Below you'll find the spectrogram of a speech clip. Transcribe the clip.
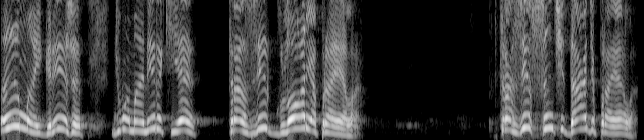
ama a igreja de uma maneira que é trazer glória para ela trazer santidade para ela,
